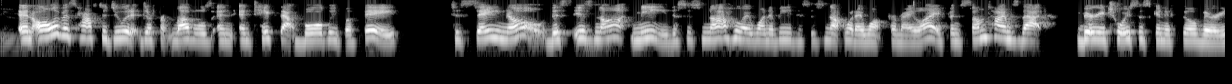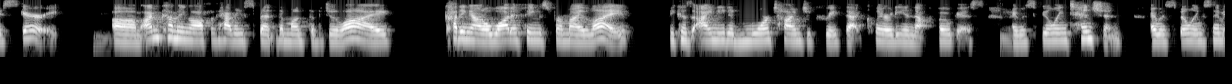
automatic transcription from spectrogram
Yeah. And all of us have to do it at different levels and and take that bold leap of faith to say no. This is not me. This is not who I want to be. This is not what I want for my life. And sometimes that very choice is going to feel very scary. Mm. Um, I'm coming off of having spent the month of July cutting out a lot of things from my life because I needed more time to create that clarity and that focus. I was feeling tension. I was feeling some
